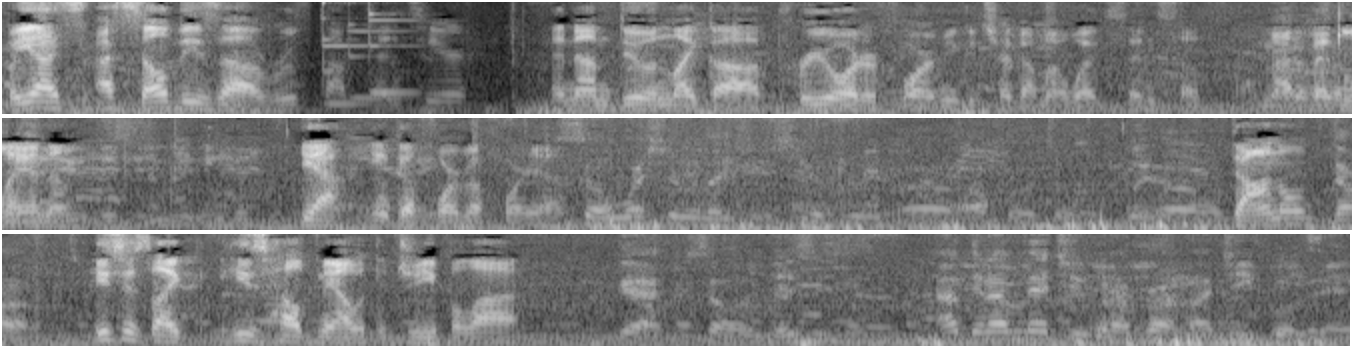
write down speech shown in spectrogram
but yeah, I sell these uh, rooftop tents here, and I'm doing like a pre-order for them. You can check out my website and stuff. I'm out of Atlanta. This is in England? Yeah, Inca 4x4. Yeah. So what's your relationship with uh, off-road tour? With uh, Donald, Donald. he's just like he's helped me out with the Jeep a lot. Yeah. So this is. I think I met you when I brought my Jeep over there.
